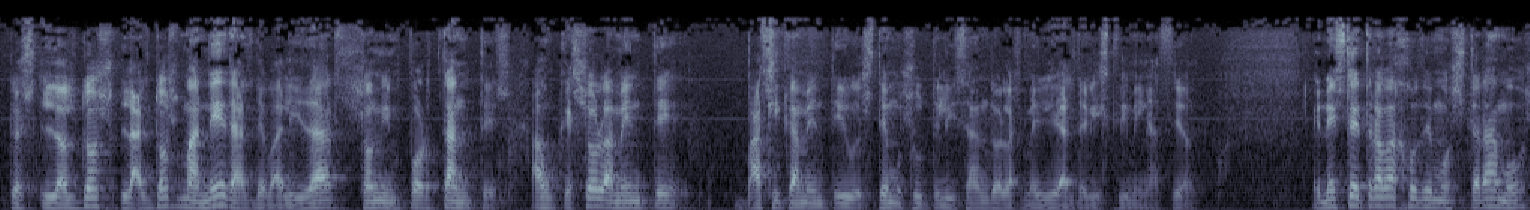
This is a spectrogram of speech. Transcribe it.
Entonces, las dos maneras de validar son importantes, aunque solamente, básicamente, estemos utilizando las medidas de discriminación. En este trabajo demostramos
